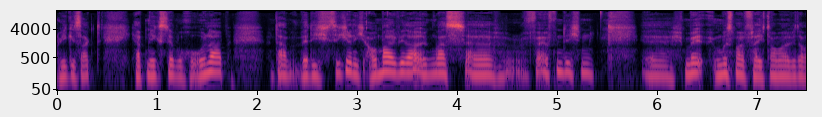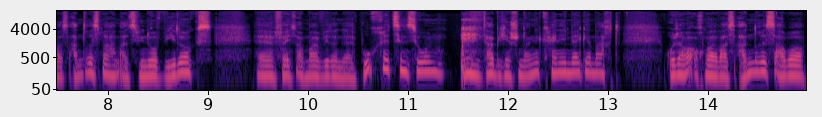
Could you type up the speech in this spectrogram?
Wie gesagt, ich habe nächste Woche Urlaub. Da werde ich sicherlich auch mal wieder irgendwas äh, veröffentlichen. Äh, ich muss mal vielleicht auch mal wieder was anderes machen als wie nur Vlogs. Äh, vielleicht auch mal wieder eine Buchrezension. da habe ich ja schon lange keine mehr gemacht. Oder auch mal was anderes. Aber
